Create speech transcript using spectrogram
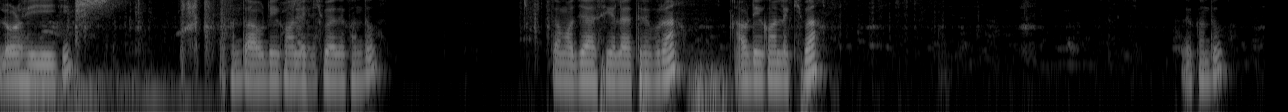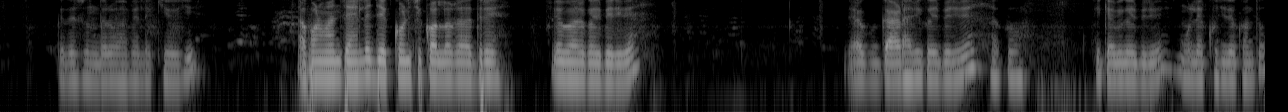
लोड हो देखो आउट कौन देखु तो मजा आसीगला पूरा आउट कौन लिखा देखु के सुंदर भाव लिखी आपण चाहिए जेकोसी कलर आदि व्यवहार करें या गाढ़ा भी करें फिका भी करें लिखुची देखु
